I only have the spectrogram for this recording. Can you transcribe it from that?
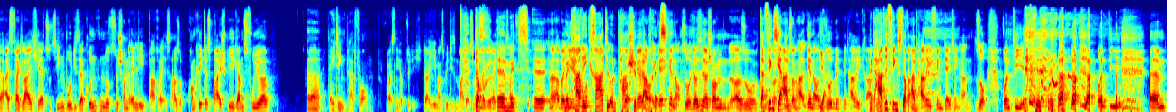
als Vergleich herzuziehen, wo dieser Kundennutzen schon erlebbarer ist. Also konkretes Beispiel, ganz früher äh, Dating-Plattform. Ich weiß nicht, ob du dich da jemals mit diesem Markt auseinandergerechnet Doch, äh, hast. Mit, äh, ne, aber mit Harry Kratel und Parship so, genau, damals. Genau, so, das ist ja schon, also. Da fing es ja an. an. Genau, ja. so mit, mit Harry Kratel. Mit Harry fing es doch an. Mit Harry fing Dating an. So, und die, und die, ähm,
